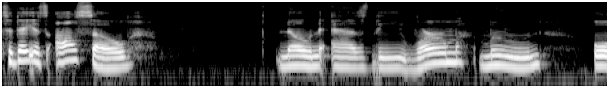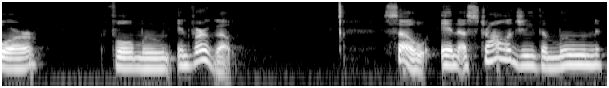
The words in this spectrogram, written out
Today is also known as the worm moon or full moon in Virgo. So, in astrology, the moon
